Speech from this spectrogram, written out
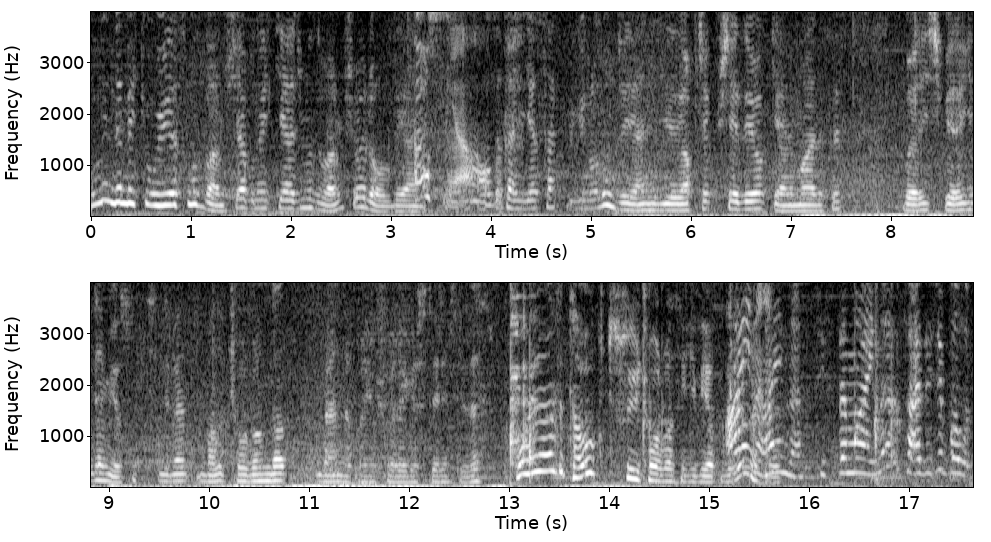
Bugün demek ki uyuyasımız varmış ya. Buna ihtiyacımız varmış. Öyle oldu yani. Olsun ya olur. Zaten yasak bir gün olunca yani yapacak bir şey de yok yani maalesef. Böyle hiçbir yere gidemiyorsun. Şimdi ben balık çorbamdan ben de koyayım şöyle göstereyim size. Bu herhalde tavuk suyu çorbası gibi yapılıyor değil mi? Aynı aynı. Sistem aynı. Sadece balık.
